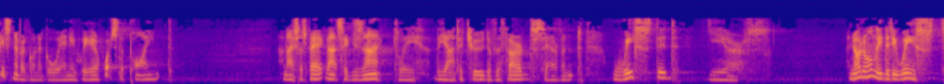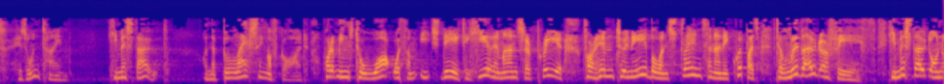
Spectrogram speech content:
It's never going to go anywhere. What's the point? And I suspect that's exactly the attitude of the third servant. Wasted years. And not only did he waste his own time, he missed out on the blessing of God, what it means to walk with Him each day, to hear Him answer prayer, for Him to enable and strengthen and equip us to live out our faith. He missed out on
